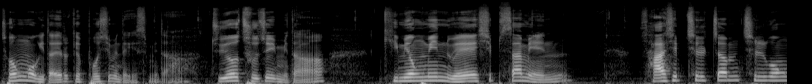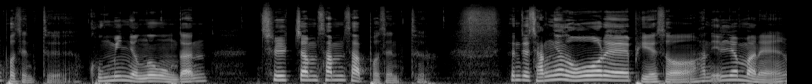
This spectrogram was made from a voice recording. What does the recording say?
종목이다. 이렇게 보시면 되겠습니다. 주요 주주입니다. 김용민 외 13인 47.70%, 국민연금공단 7.34%. 현재 작년 5월에 비해서 한 1년 만에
